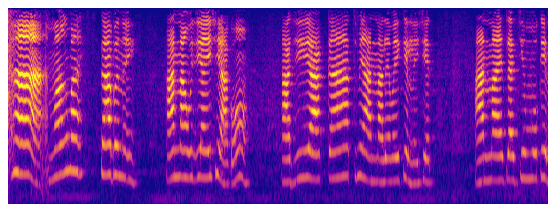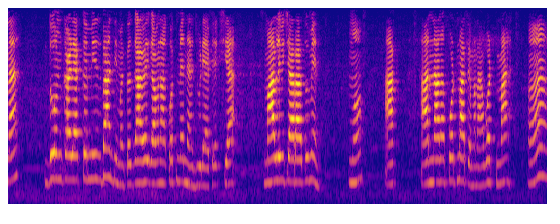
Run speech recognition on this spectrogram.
हा मग मग का पण नाही अण्णा उजी आईशी आको आजी आका तुम्ही अण्णाले वय केलं नाही शेत अण्णाच्या चिमुकी ना दोन काळ्या कमीच बांधी म्हणत गावे गाव नाकोत मेन्या जुड्यापेक्षा. माल विचारा तुम्ही. मग? अण्णानं पोट माते म्हणा वट मा हा?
